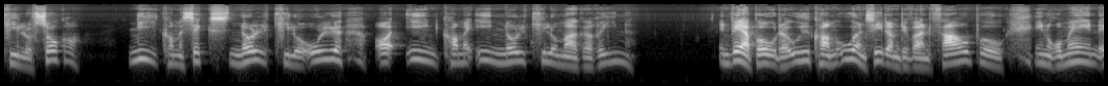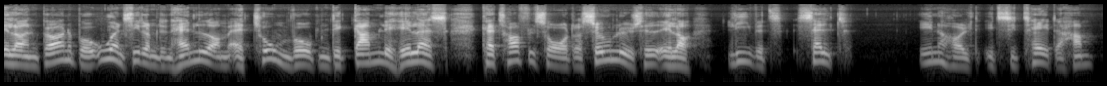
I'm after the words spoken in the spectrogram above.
kilo sukker, 9,60 kilo olie. Og 1,10 kilo margarine. En hver bog, der udkom, uanset om det var en fagbog, en roman eller en børnebog, uanset om den handlede om atomvåben, det gamle Hellas, kartoffelsort og søvnløshed eller livets salt, indeholdt et citat af ham –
